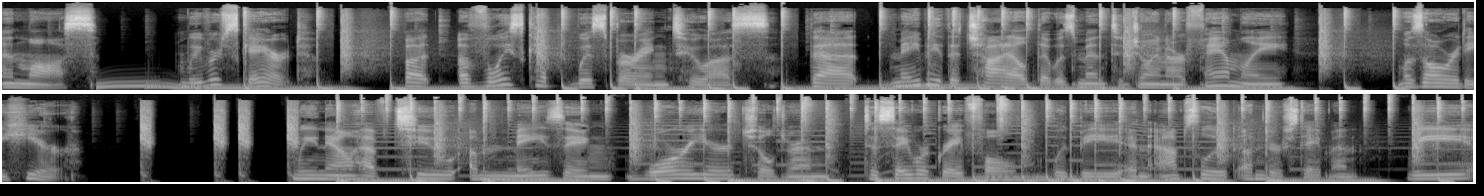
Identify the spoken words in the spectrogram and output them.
and loss. We were scared. But a voice kept whispering to us that maybe the child that was meant to join our family was already here. We now have two amazing warrior children. To say we're grateful would be an absolute understatement. We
